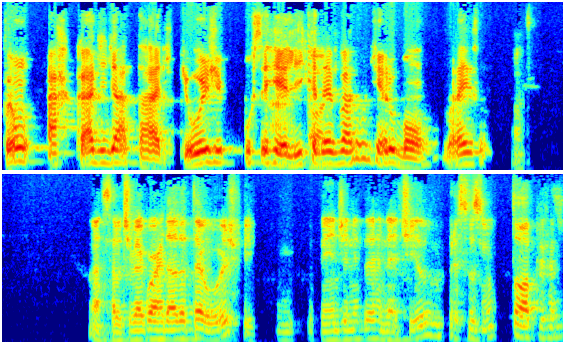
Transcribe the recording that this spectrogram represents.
foi um arcade de Atari, que hoje, por ser Ah, relíquia, deve valer um dinheiro bom. Mas. Ah, se ela tiver guardada até hoje, filho, vende na internet e um preçozinho top, velho.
